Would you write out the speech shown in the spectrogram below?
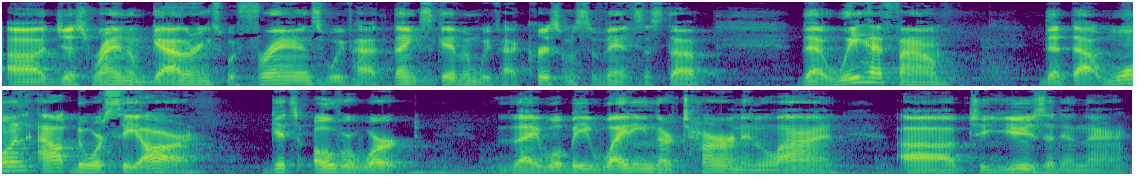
uh, just random gatherings with friends. We've had Thanksgiving, we've had Christmas events and stuff that we have found that that one outdoor CR gets overworked. They will be waiting their turn in line uh, to use it in there.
